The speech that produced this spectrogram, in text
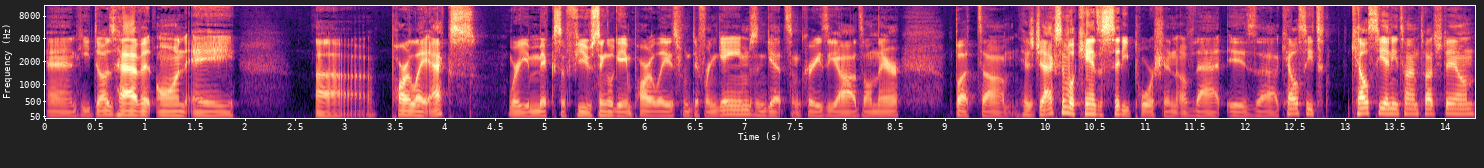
and he does have it on a uh, parlay X where you mix a few single game parlays from different games and get some crazy odds on there. But um, his Jacksonville Kansas City portion of that is uh, Kelce t- Kelce anytime touchdown,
